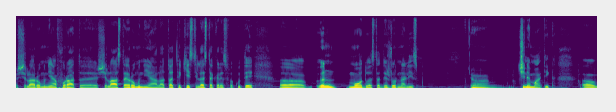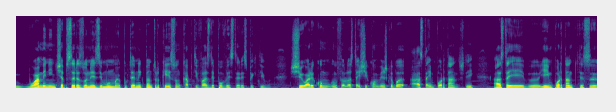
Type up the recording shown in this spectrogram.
și la România furată, și la Asta e România, la toate chestiile astea care sunt făcute uh, în modul ăsta de jurnalism uh, cinematic, uh, oamenii încep să rezoneze mult mai puternic pentru că ei sunt captivați de povestea respectivă. Și oarecum în felul ăsta e și convinși că, bă, asta e important, știi? Asta e, uh, e important să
